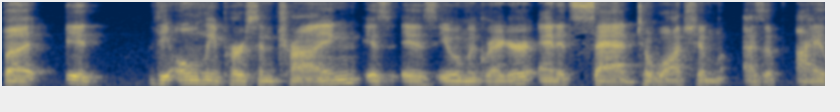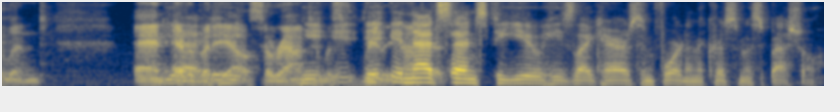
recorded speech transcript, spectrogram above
but it the only person trying is is Ewan McGregor, and it's sad to watch him as an island, and Yeah, everybody he- else around He- him was really in that good. sense, to you, he's like Harrison Ford in the Christmas special.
